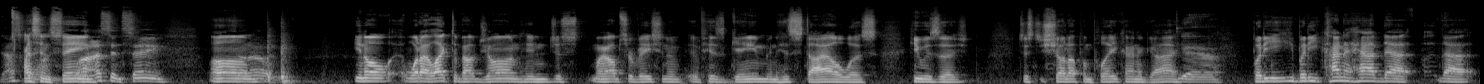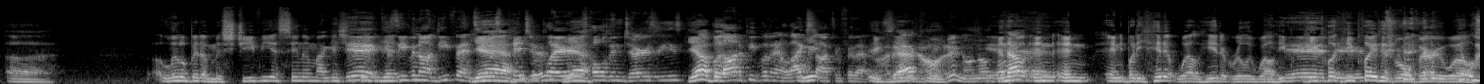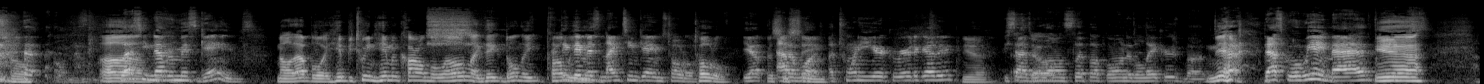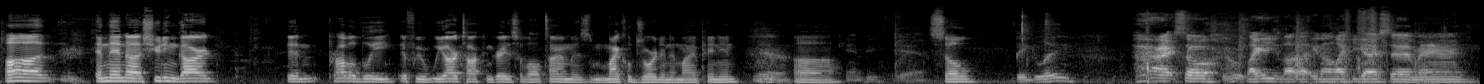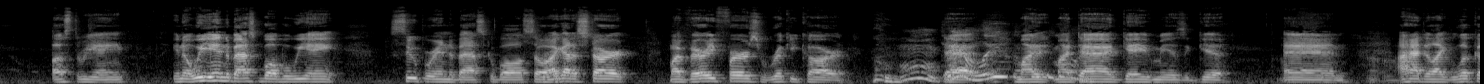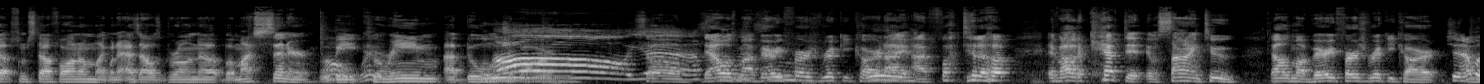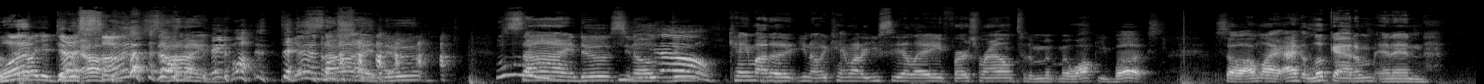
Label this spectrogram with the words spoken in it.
That's, That's insane. Wow, that's insane. Um, you know what I liked about John and just my observation of, of his game and his style was he was a just shut up and play kind of guy. Yeah. But he but he kind of had that that uh, a little bit of mischievous in him. I guess you Yeah, because even on defense, Yeah. he was pinching did? players, Yeah. holding jerseys. Yeah, but a lot of people didn't like we- Stockton for that. I reason. didn't Exactly. know. I didn't know. No. Yeah. and that and and and but he hit it well. He hit it really well. He He he, did, played he played his role very well. So. Plus, he Um, never missed games. No, that boy. Him, between him and Karl Malone, like they don't they I probably think they missed nineteen games total. total. Yep, That's out insane. of what a twenty-year career together. Yeah. Besides Malone slip up going to the Lakers, but Yeah. that's cool. We ain't mad. Yeah. Uh, and then uh, shooting guard, and probably if we we are talking greatest of all time is Michael Jordan in my opinion. Yeah. Uh, Can be. Yeah. so Big Lee. All right, so like you, like, you know, like you guys said, man, us three ain't, you know, we into basketball, but we ain't super into basketball. So I got to start my very first rookie card. Mm, damn, Lee. My my doing? dad gave me as a gift, and I had to like look up some stuff on him, like when as I was growing up. But my center will Oh, be wait. Kareem Abdul-Jabbar. Oh yeah. So that was my very too. first rookie card. Yeah. I, I fucked it up. If I would have kept it, it was signed too. That was my very first rookie card. Shit, that was What? all your It signed? Signed. His desk. Yeah, no Signed, dude. Signed, dude. You know, Yo. dude came out of you know he came out of UCLA first round to the M- Milwaukee Bucks. So I'm like, I had to look at him, and then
